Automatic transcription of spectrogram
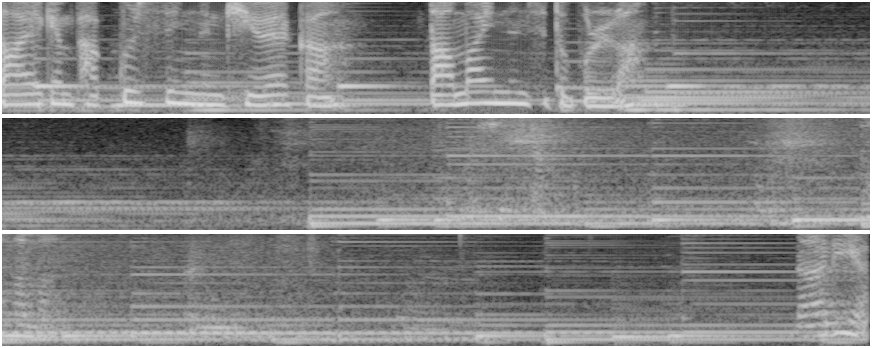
나에겐 바꿀 수 있는 기회가 남아있는지도 몰라. 맛있다. 하나만. 나리야,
